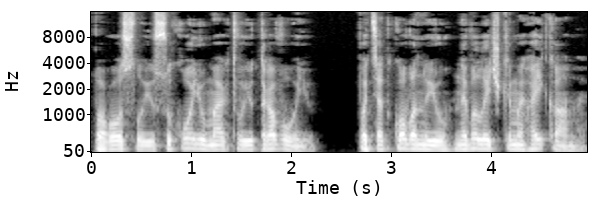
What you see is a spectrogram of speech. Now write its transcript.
порослою сухою мертвою травою, поцяткованою невеличкими гайками,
